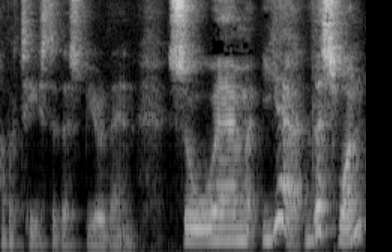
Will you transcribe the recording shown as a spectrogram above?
have a taste of this beer then. So um, yeah, this one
